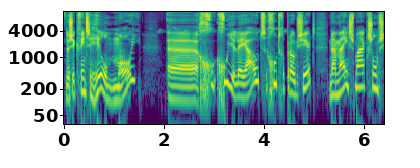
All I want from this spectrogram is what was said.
Dus ik vind ze heel mooi. Eh goede layout, goed geproduceerd. Naar mijn smaak soms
